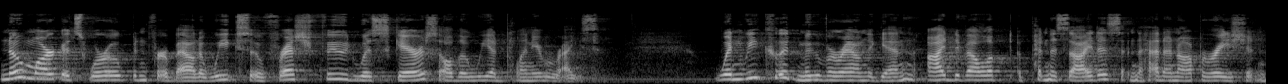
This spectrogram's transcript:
No markets were open for about a week, so fresh food was scarce, although we had plenty of rice. When we could move around again, I developed appendicitis and had an operation.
